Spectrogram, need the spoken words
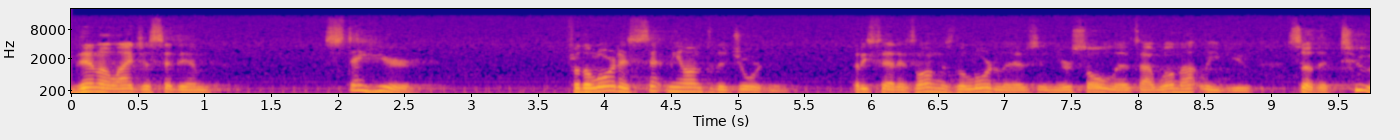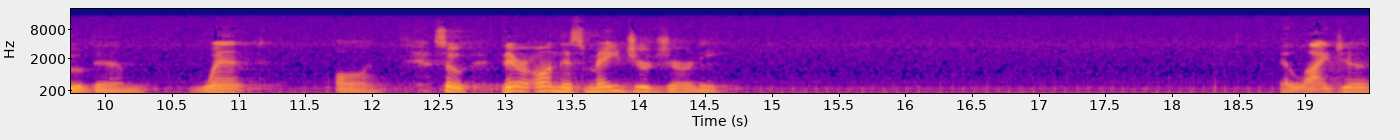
Then Elijah said to him, Stay here, for the Lord has sent me on to the Jordan. But he said, As long as the Lord lives and your soul lives, I will not leave you. So the two of them went on. So they're on this major journey. Elijah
